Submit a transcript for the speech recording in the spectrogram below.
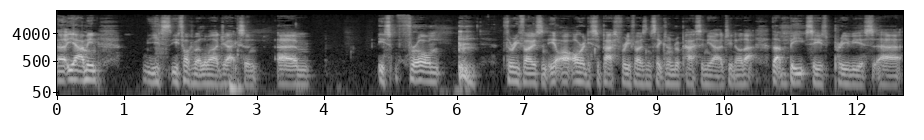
uh, yeah. I mean, you you talked about Lamar Jackson. Um, he's thrown three thousand. He already surpassed three thousand six hundred passing yards. You know that that beats his previous uh,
